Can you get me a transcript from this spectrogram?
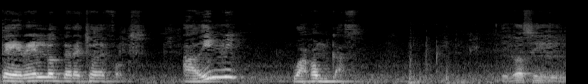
tener los derechos de Fox? ¿A Disney o a Comcast? Digo, si.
